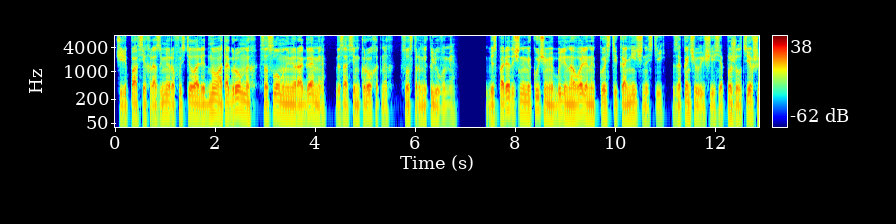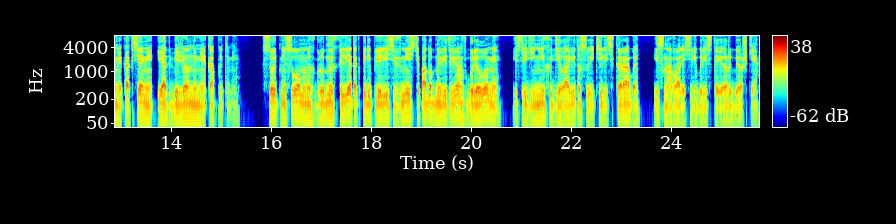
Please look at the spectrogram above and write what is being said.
Черепа всех размеров устилали дно от огромных со сломанными рогами до совсем крохотных с острыми клювами. Беспорядочными кучами были навалены кости конечностей, заканчивающиеся пожелтевшими когтями и отбеленными копытами. Сотни сломанных грудных клеток переплелись вместе, подобно ветвям в буреломе, и среди них деловито суетились крабы и сновали серебристые рыбешки.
